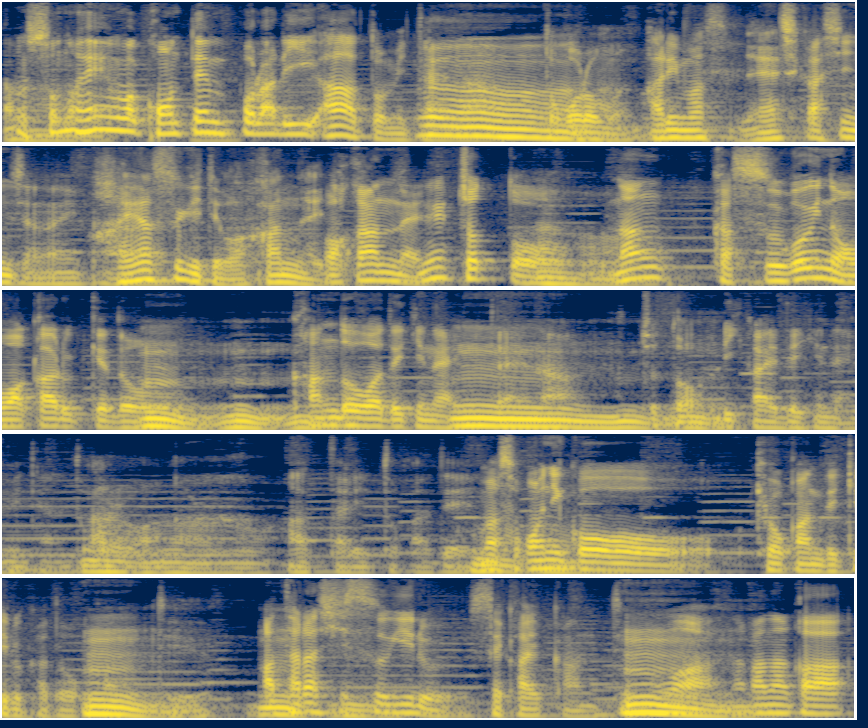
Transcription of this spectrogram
多分その辺はコンテンポラリーアートみたいなところもありますね。近しいんじゃないかな早すぎて分かんない、わかんない、ね。ちょっとうんなんかすごいのはわかるけど、感動はできないみたいな、うんちょっと理解できないみたいなところなるほど、ながるほど。あったりとかで、うんまあ、そこにこう共感できるかどうかっていう、うん新しすぎる世界観っていうのは、うんなかなか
